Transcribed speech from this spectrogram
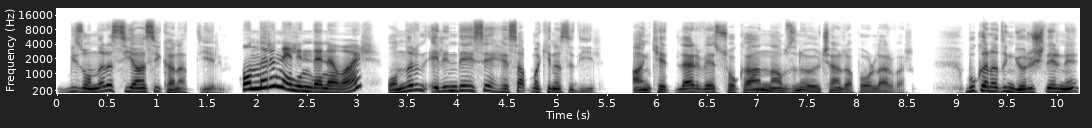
Biz onlara siyasi kanat diyelim. Onların elinde ne var? Onların elinde ise hesap makinesi değil. Anketler ve sokağın nabzını ölçen raporlar var. Bu kanadın görüşlerini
